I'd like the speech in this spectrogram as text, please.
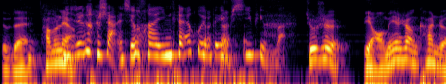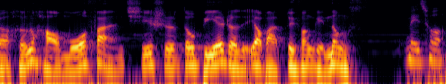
对不对？他们俩你这个陕西话应该会被批评吧？就是表面上看着很好模范，其实都憋着要把对方给弄死。没错，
